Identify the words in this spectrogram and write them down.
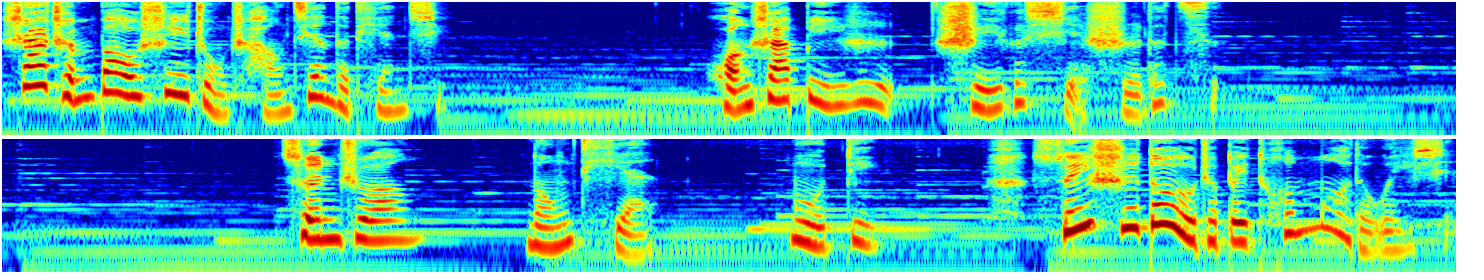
沙尘暴是一种常见的天气。黄沙蔽日是一个写实的词。村庄、农田、墓地，随时都有着被吞没的危险。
